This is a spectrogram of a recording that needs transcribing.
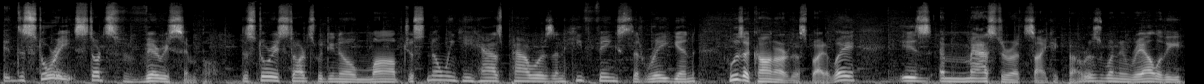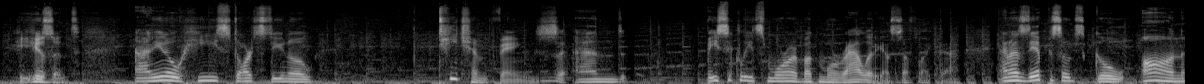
The story starts very simple. The story starts with, you know, Mob just knowing he has powers and he thinks that Reigen, who's a con artist by the way, is a master at psychic powers when in reality he isn't. And, you know, he starts to, you know, teach him things and basically it's more about morality and stuff like that. And as the episodes go on,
